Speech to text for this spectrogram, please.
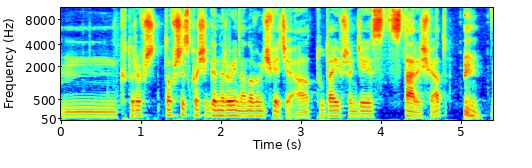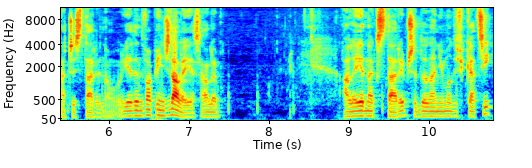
mm, które to wszystko się generuje na nowym świecie, a tutaj wszędzie jest stary świat, znaczy stary, no 1.2.5 dalej jest, ale ale jednak stary przed dodaniem modyfikacji.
